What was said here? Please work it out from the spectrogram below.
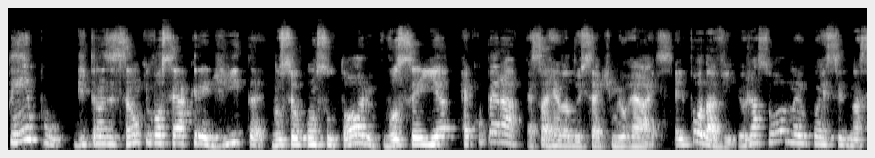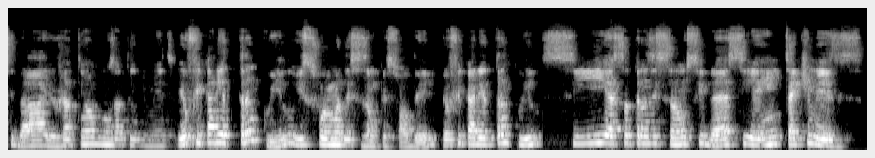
tempo de transição que você acredita no seu consultório você ia recuperar essa renda dos 7 mil reais? Ele, pô, Davi, eu já sou meio conhecido na cidade, eu já tenho alguns atendimentos. Eu ficaria tranquilo, isso foi uma decisão pessoal dele, eu ficaria tranquilo se essa transição se desse em sete meses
